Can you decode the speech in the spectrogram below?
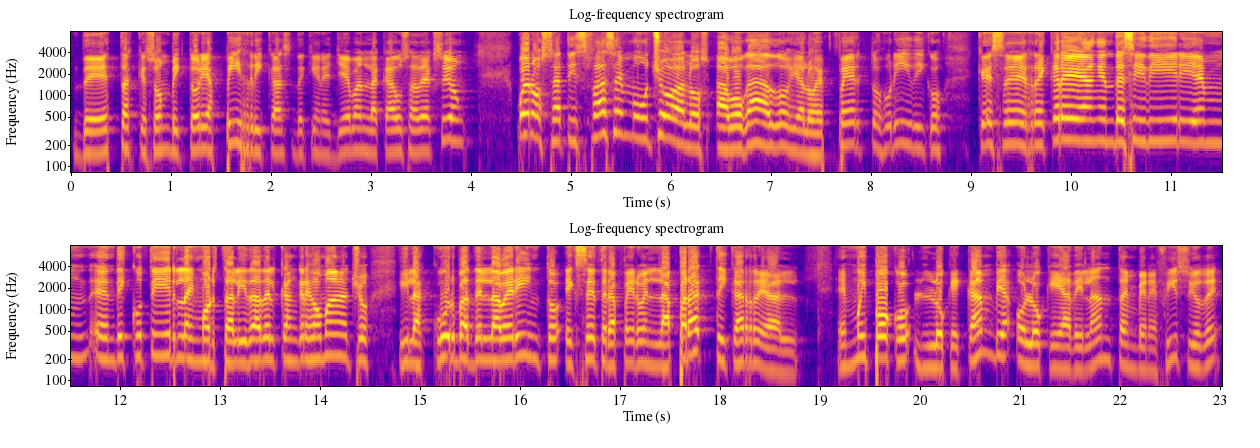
de estas que son victorias pírricas de quienes llevan la causa de acción. Bueno, satisfacen mucho a los abogados y a los expertos jurídicos que se recrean en decidir y en, discutir la inmortalidad del cangrejo macho y las curvas del laberinto, etcétera. Pero en la práctica real es muy poco lo que cambia o lo que adelanta en beneficio de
